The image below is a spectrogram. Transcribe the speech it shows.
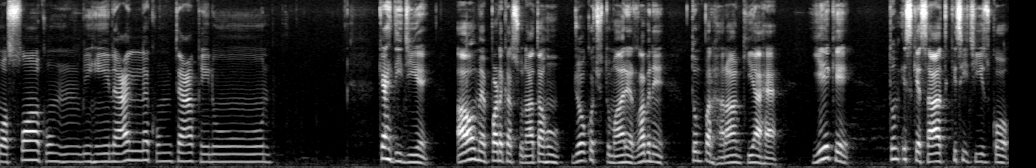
وصاكم به لعلكم تعقلون۔ کہہ دیجیے، آؤ میں پڑھ کر سناتا ہوں جو کچھ تمہارے رب نے تم پر حرام کیا ہے۔ یہ کہ تم اس کے ساتھ کسی چیز کو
